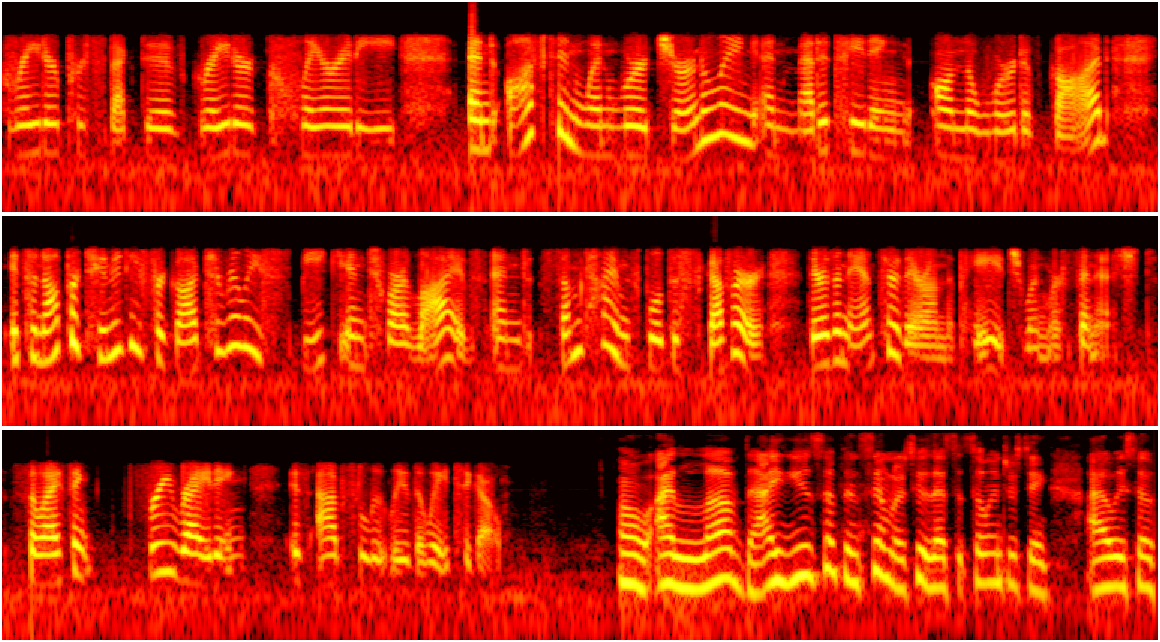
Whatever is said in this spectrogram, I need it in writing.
greater perspective, greater clarity. And often when we're journaling and meditating on the Word of God, it's an opportunity for God to really speak into our lives. And sometimes we'll discover there's an answer there on the page when we're finished. So I think free writing is absolutely the way to go. Oh, I love that. I use something similar too. That's so interesting. I always tell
